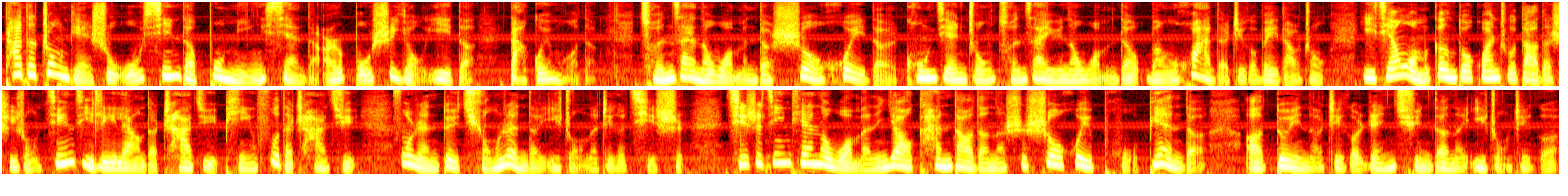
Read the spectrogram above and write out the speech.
它的重点是无心的、不明显的，而不是有意的、大规模的存在呢。我们的社会的空间中，存在于呢我们的文化的这个味道中。以前我们更多关注到的是一种经济力量的差距、贫富的差距、富人对穷人的一种的这个歧视。其实今天呢，我们要看到的呢是社会普遍的呃对呢这个人群的呢一种这个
